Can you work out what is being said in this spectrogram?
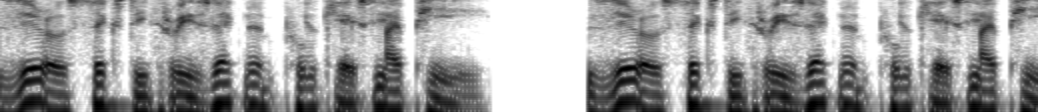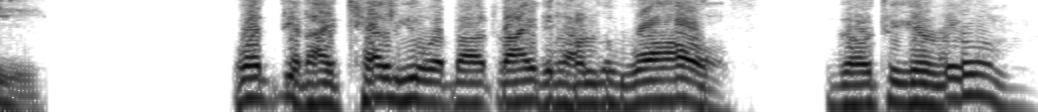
063 Zehcneb Pu KCIP. 063 Zehcneb Pu KCIP. What did I tell you about writing on the walls? Go to your room.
